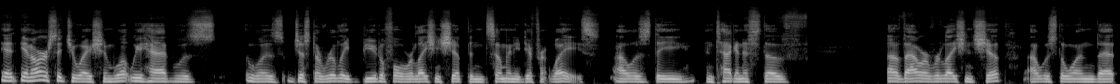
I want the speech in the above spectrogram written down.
In, in our situation, what we had was was just a really beautiful relationship in so many different ways. I was the antagonist of of our relationship. I was the one that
